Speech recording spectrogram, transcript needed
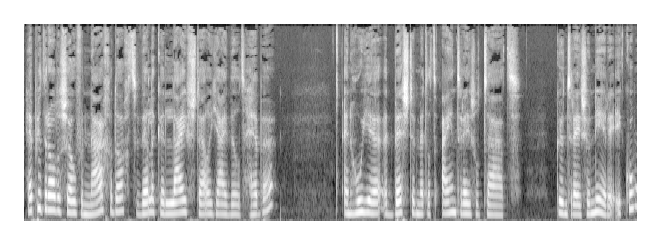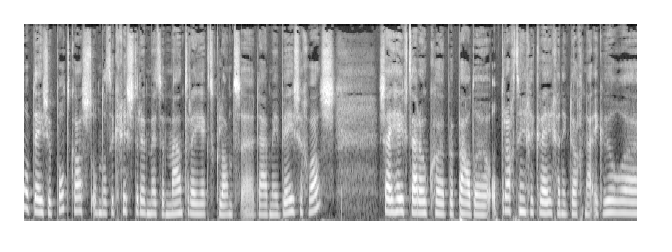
Heb je er al eens over nagedacht welke lifestyle jij wilt hebben? En hoe je het beste met dat eindresultaat kunt resoneren. Ik kom op deze podcast omdat ik gisteren met een maandtrajectklant uh, daarmee bezig was zij heeft daar ook uh, bepaalde opdrachten in gekregen. En ik dacht, nou, ik wil uh,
